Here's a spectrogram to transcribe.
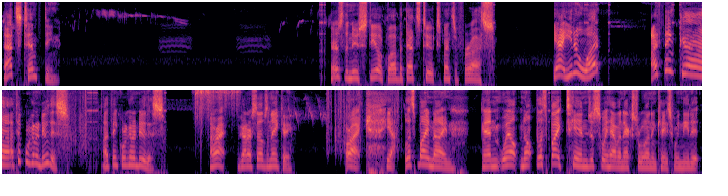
That's tempting. There's the new Steel Club, but that's too expensive for us. Yeah, you know what? I think uh, I think we're gonna do this. I think we're gonna do this. All right, we got ourselves an AK. All right, yeah, let's buy nine. And well, no, let's buy ten just so we have an extra one in case we need it.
